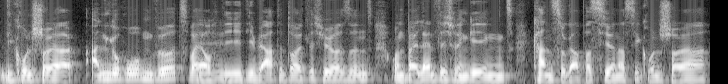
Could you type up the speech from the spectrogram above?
die Grundsteuer angehoben wird, weil mhm. auch die, die Werte deutlich höher sind. Und bei ländlicheren Gegenden kann es sogar passieren, dass die Grundsteuer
